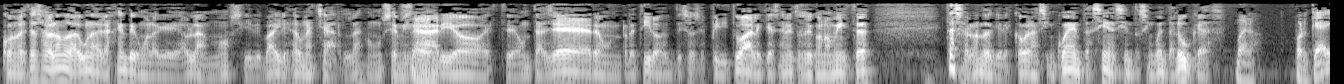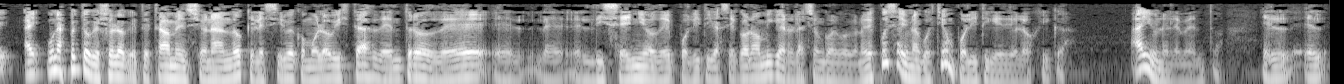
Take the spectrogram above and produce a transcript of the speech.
cuando estás hablando de alguna de la gente como la que hablamos, y va y les da una charla, un seminario, este, un taller, un retiro de esos espirituales que hacen estos economistas, estás hablando de que les cobran 50, 100, 150 lucas. Bueno, Porque hay, hay un aspecto que yo lo que te estaba mencionando que le sirve como lobistas dentro de el, diseño de políticas económicas en relación con el gobierno. Después hay una cuestión política e ideológica. Hay un elemento. El,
